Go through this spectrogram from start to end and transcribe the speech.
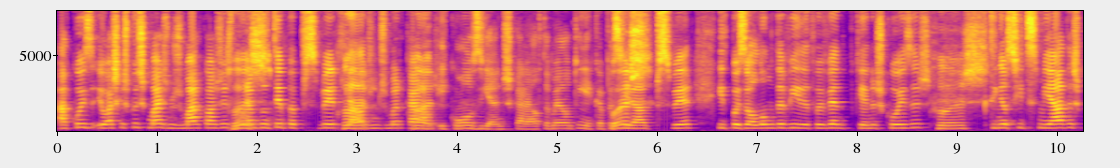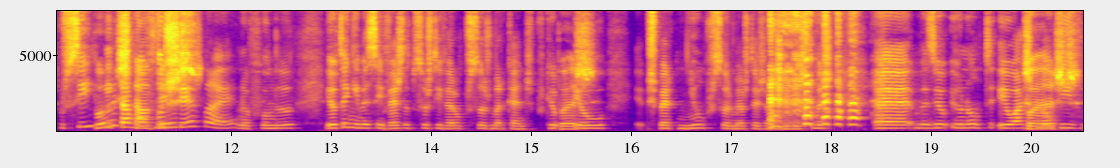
há coisas. Eu acho que as coisas que mais nos marcam, às vezes Pois. demoramos um tempo a perceber que Claro, elas nos marcaram. claro. E com 11 anos, cara, ela também não tinha capacidade de perceber. E depois, ao longo da vida, foi vendo pequenas coisas que tinham sido semeadas por si e que estavam talvez. a florescer, não é? No fundo, eu tenho imensa inveja de pessoas que tiveram professores marcantes, porque eu, eu espero que nenhum professor meu esteja a ouvir isto, mas, ah, mas eu, eu, não, eu acho que não tive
